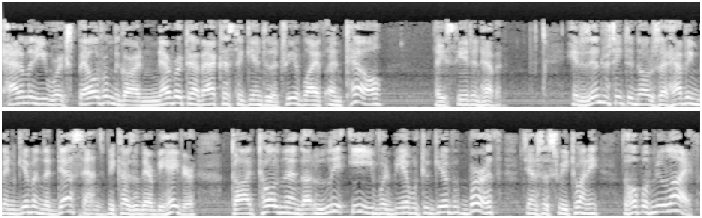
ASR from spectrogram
Adam and Eve were expelled from the garden, never to have access again to the tree of life until they see it in heaven. It is interesting to notice that having been given the death sentence because of their behavior, God told them that Eve would be able to give birth, Genesis 3.20, the hope of new life.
